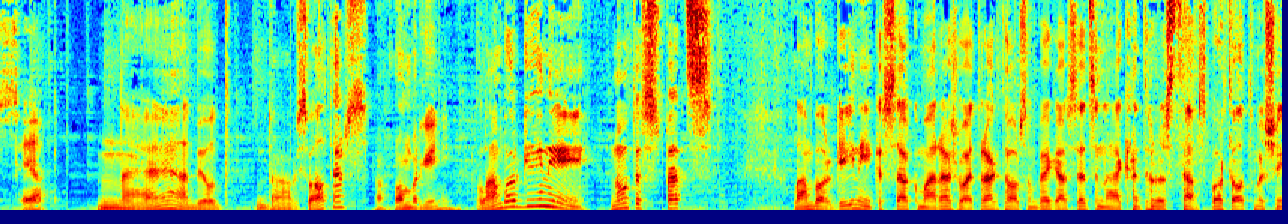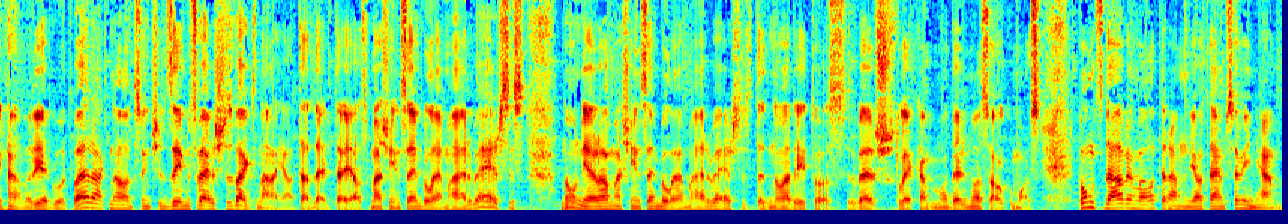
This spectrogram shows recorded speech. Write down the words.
Seat. Nē, atbild Dāvis Valters. Lamborghini. Lamborghini. Nu, tas pats Lamborghini, kas sākumā ražoja traktors un beigās secināja, ka tur uz tām sporta automašīnām var iegūt vairāk naudas. Viņš ir dzīves vēršas zvaigznājā, tādēļ tajās mašīnas emblēmā ir vērsis. Nu, un, ja mašīnas emblēmā ir vērsis, tad nu, arī tos vēršus liekam modeļu nosaukumos. Punkts Dāvim Valteram, jautājums viņām.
